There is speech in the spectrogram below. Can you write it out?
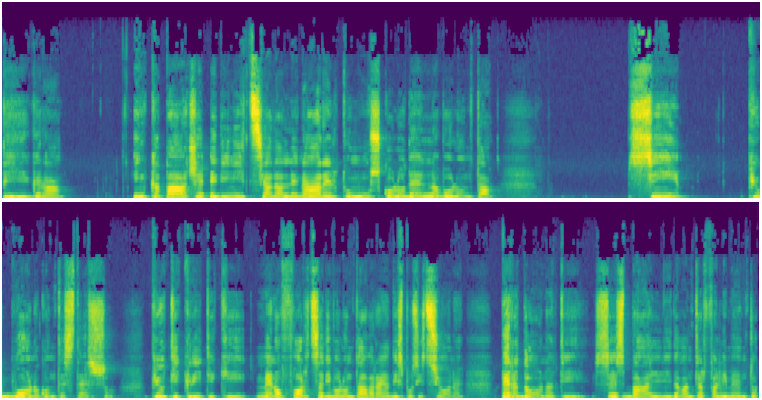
pigra, incapace ed inizia ad allenare il tuo muscolo della volontà. Sii più buono con te stesso. Più ti critichi, meno forza di volontà avrai a disposizione. Perdonati se sbagli davanti al fallimento.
